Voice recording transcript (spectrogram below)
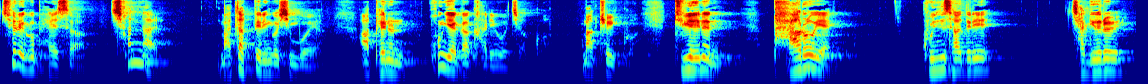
출애굽해서 첫날 맞닥뜨린 것이 뭐예요? 앞에는 홍해가 가려워졌고 막혀 있고 뒤에는 바로의 군사들이 자기들을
